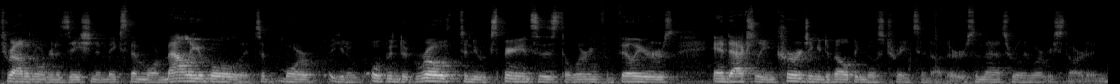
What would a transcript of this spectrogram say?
throughout an organization it makes them more malleable it's more you know open to growth to new experiences to learning from failures and actually encouraging and developing those traits in others. And that's really where we started.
